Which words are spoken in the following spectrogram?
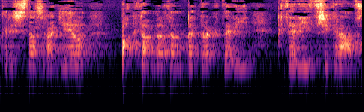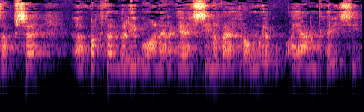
Krista zradil. Pak tam byl ten Petr, který, který třikrát zapře. Eh, pak tam byli Boanerge, synové hromu Jakub a Jan, který si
